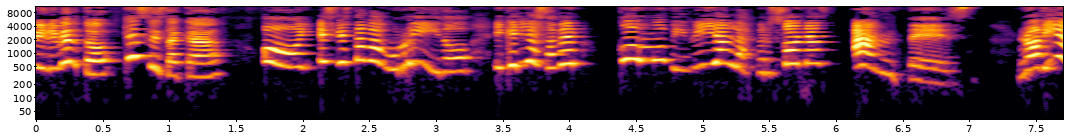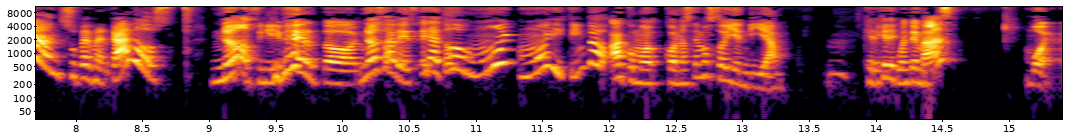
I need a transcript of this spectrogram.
Filiberto, ¿qué haces acá? Hoy es que estaba aburrido y quería saber cómo vivían las personas antes. ¿No habían supermercados? No, Filiberto, no sabes, era todo muy, muy distinto a como conocemos hoy en día. ¿Querés que te cuente más? Bueno,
